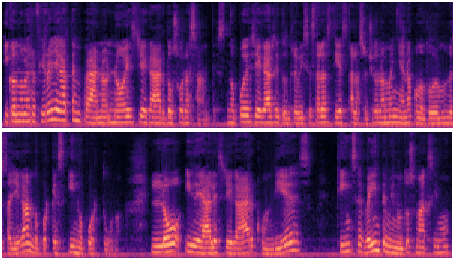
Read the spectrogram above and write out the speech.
Y cuando me refiero a llegar temprano, no es llegar dos horas antes. No puedes llegar si tu entrevistas a las 10, a las 8 de la mañana cuando todo el mundo está llegando, porque es inoportuno. Lo ideal es llegar con 10, 15, 20 minutos máximo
